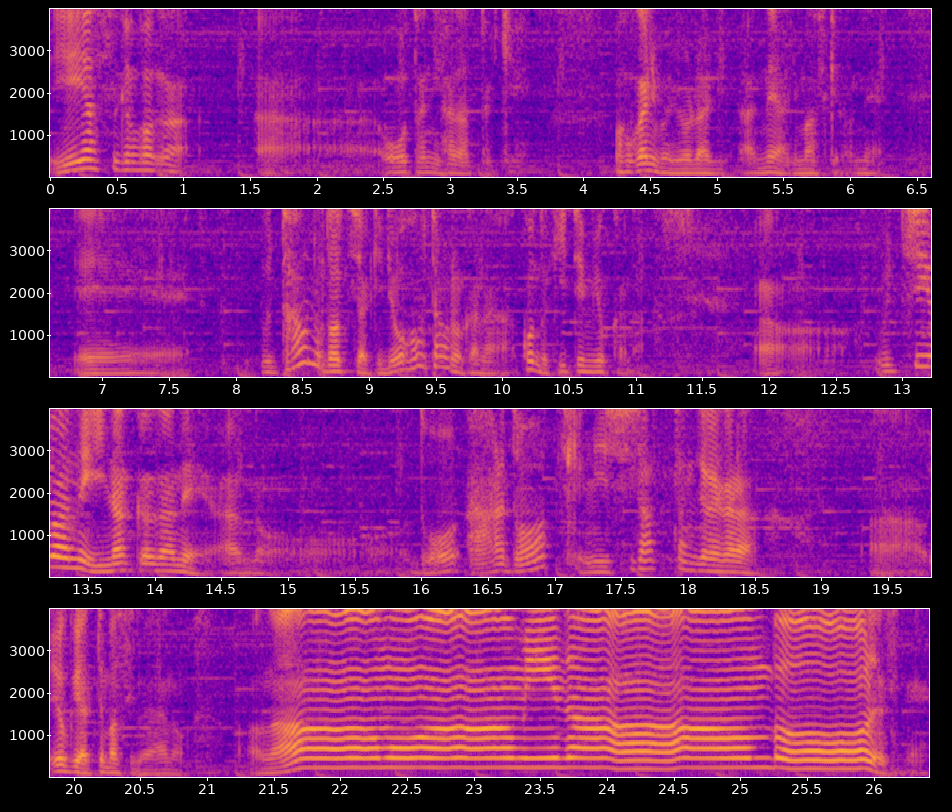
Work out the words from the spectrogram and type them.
家康側が、大谷派だったっけ。まあ、他にもいろいろありあ,、ね、ありますけどね。えー、歌うのどっちだっけ？両方歌うのかな？今度聞いてみようかな。あうちはね、田舎がね、あのどあれどっちか西だったんじゃないかな。あよくやってますけどねあの「ナモアミダンボ」ですね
